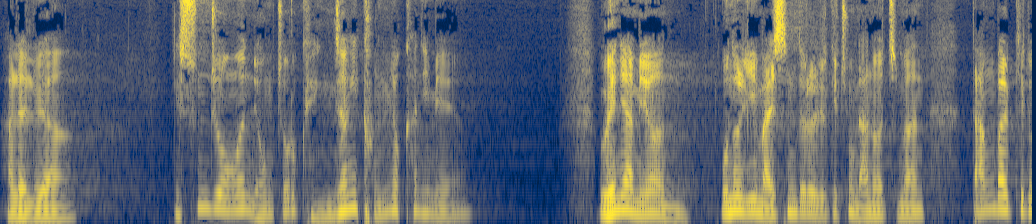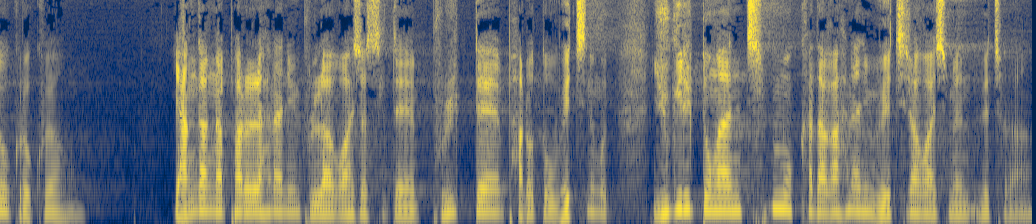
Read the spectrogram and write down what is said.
할렐루야. 순종은 영적으로 굉장히 강력한 힘이에요. 왜냐하면 오늘 이 말씀들을 이렇게 쭉 나누었지만 땅 밟기도 그렇고요. 양강나팔을 하나님이 불라고 하셨을 때 불 때 바로 또 외치는 것 6일 동안 침묵하다가 하나님 외치라고 하시면 외쳐라.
